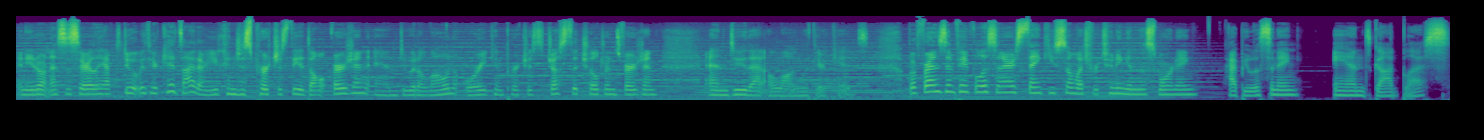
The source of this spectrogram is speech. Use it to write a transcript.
And you don't necessarily have to do it with your kids either. You can just purchase the adult version and do it alone, or you can purchase just the children's version and do that along with your kids. But, friends and faithful listeners, thank you so much for tuning in this morning. Happy listening, and God bless.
